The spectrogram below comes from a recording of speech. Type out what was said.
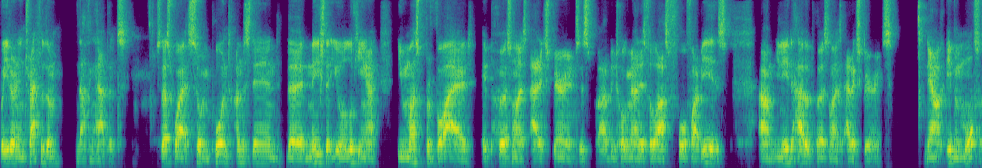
but you don't interact with them, nothing happens. So that's why it's so important to understand the niche that you're looking at. You must provide a personalized ad experience. As I've been talking about this for the last four or five years. Um, you need to have a personalized ad experience. Now, even more so,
